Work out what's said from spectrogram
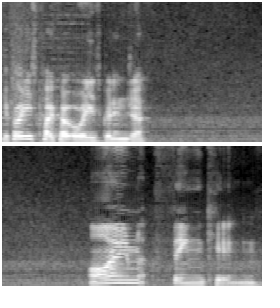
He probably leads Koko or he leads Greninja. I'm thinking...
